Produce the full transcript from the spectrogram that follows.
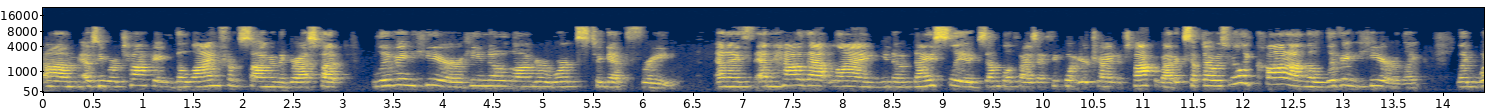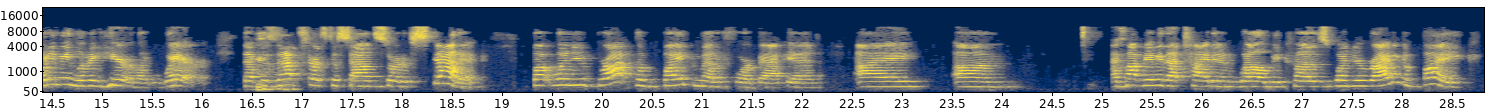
um, as you were talking, the line from Song in the Grass Hut living here, he no longer works to get free. And I and how that line, you know, nicely exemplifies, I think, what you're trying to talk about. Except I was really caught on the living here, like, like what do you mean living here? Like where? That because that starts to sound sort of static. But when you brought the bike metaphor back in, I um, I thought maybe that tied in well because when you're riding a bike,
